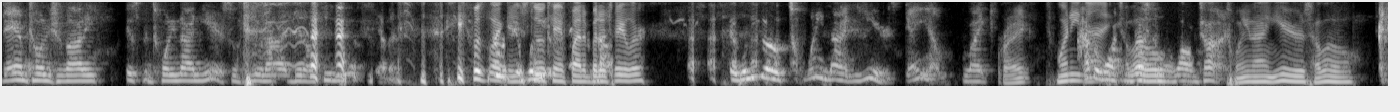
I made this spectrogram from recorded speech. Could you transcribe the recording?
damn, Tony Schiavone, it's been 29 years since you and I have been on TV together. He was like, "You still can't find a better about- tailor, And when you go 29 years, damn, like, right? I've been 29. watching wrestling Hello. a long time. Twenty nine years. Hello."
